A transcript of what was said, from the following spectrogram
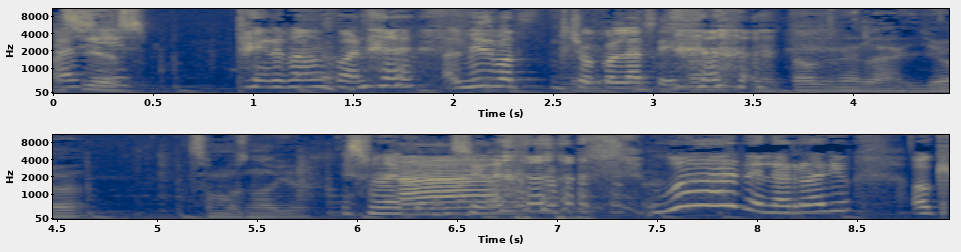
Así, es. Perdón, Juana. Al mismo chocolate. Estamos Daniela y yo somos novios. Es una Ah. conexión. What? De la radio. Ok.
